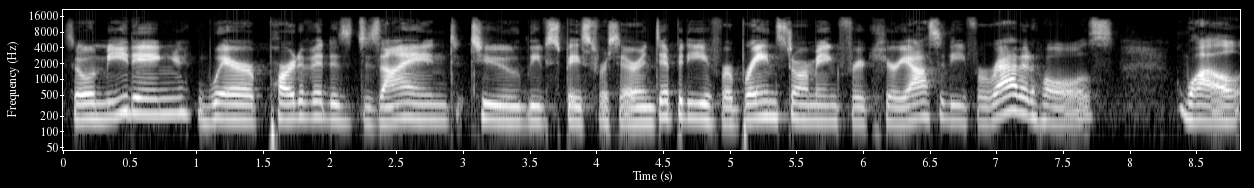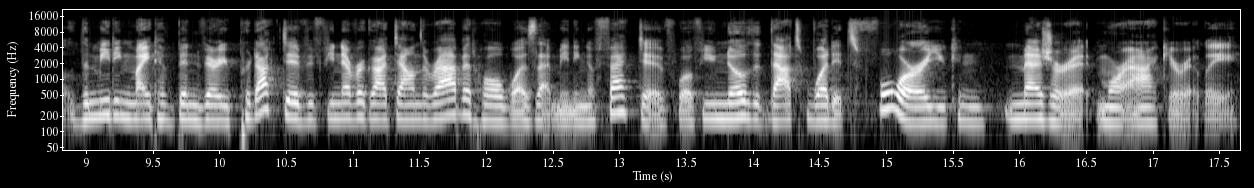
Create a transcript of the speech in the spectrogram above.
So, a meeting where part of it is designed to leave space for serendipity, for brainstorming, for curiosity, for rabbit holes. While the meeting might have been very productive, if you never got down the rabbit hole, was that meeting effective? Well, if you know that that's what it's for, you can measure it more accurately.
